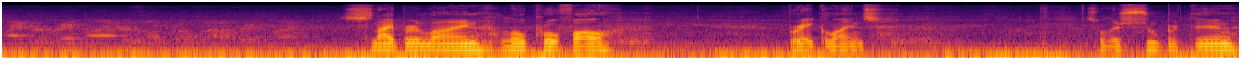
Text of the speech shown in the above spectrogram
sniper brake line, or low profile brake line. Sniper line, low profile brake lines. So they're super thin.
